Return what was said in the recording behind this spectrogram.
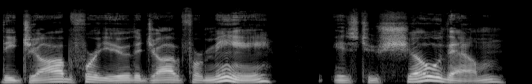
The job for you, the job for me, is to show them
